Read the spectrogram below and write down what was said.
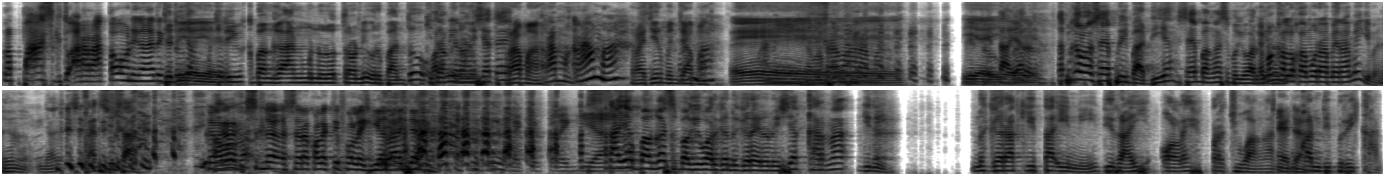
lepas gitu arah ratoh ningali teh gitu. Jadi yang Iya, iya, menjadi kebanggaan menurut Roni Urban tuh Kita orang Indonesia teh Ramah. ramah. ramah. Rajin menjamah. Eh. Ramah, ramah. Iya, Gitu. Nah, iya. ya. Tapi kalau saya pribadi ya, saya bangga sebagai warga Emang kalau kamu rame-rame gimana? Ya, tadi susah. Karena enggak secara kolektif kolegial aja gitu. kolektif kolegial. Saya bangga sebagai warga negara Indonesia karena gini. Negara kita ini diraih oleh perjuangan, Edan. bukan diberikan.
